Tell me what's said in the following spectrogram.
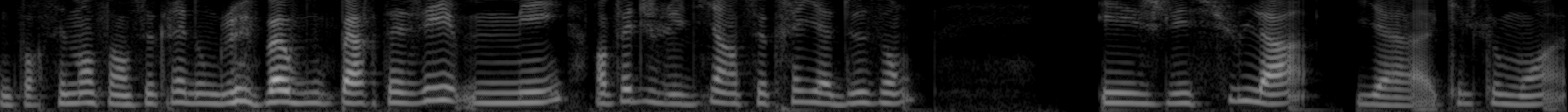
Donc forcément c'est un secret donc je vais pas vous partager, mais en fait je lui ai dit un secret il y a deux ans et je l'ai su là, il y a quelques mois,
